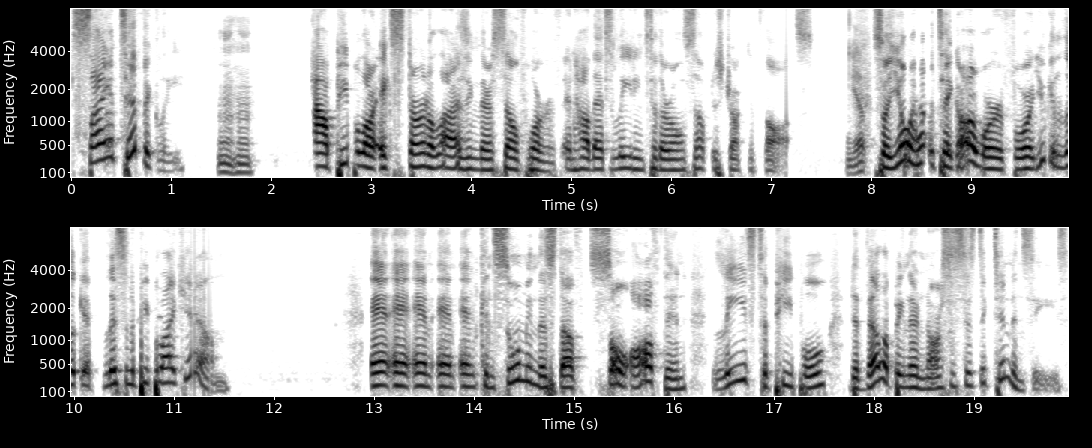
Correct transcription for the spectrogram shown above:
scientifically mm-hmm how people are externalizing their self-worth and how that's leading to their own self-destructive thoughts. Yep. So you don't have to take our word for it. You can look at listen to people like him. And and and and, and consuming this stuff so often leads to people developing their narcissistic tendencies.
